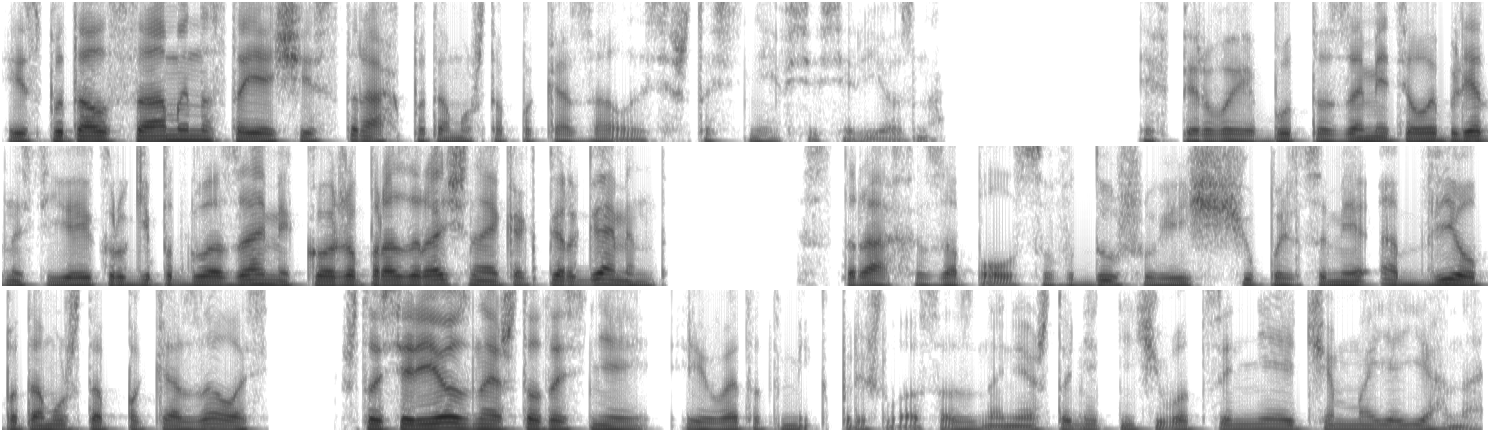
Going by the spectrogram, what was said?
испытал самый настоящий страх, потому что показалось, что с ней все серьезно. И впервые будто заметил и бледность ее, и круги под глазами, кожа прозрачная, как пергамент. Страх заполз в душу и щупальцами обвил, потому что показалось, что серьезное что-то с ней, и в этот миг пришло осознание, что нет ничего ценнее, чем моя Яна,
